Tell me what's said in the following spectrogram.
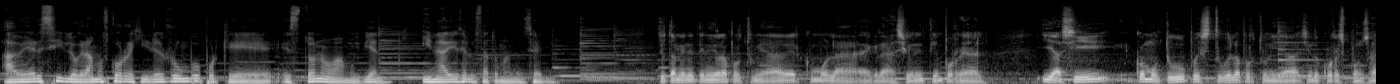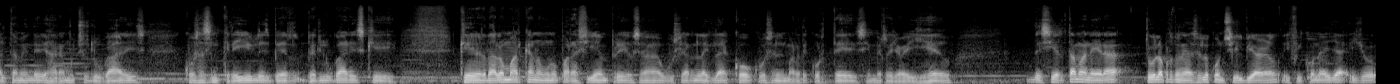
A ver si logramos corregir el rumbo porque esto no va muy bien y nadie se lo está tomando en serio. Yo también he tenido la oportunidad de ver como la degradación en tiempo real. Y así como tú, pues tuve la oportunidad, siendo corresponsal también, de viajar a muchos lugares, cosas increíbles, ver, ver lugares que, que de verdad lo marcan a uno para siempre, o sea, bucear en la isla de Cocos, en el mar de Cortés, en mi Vigedo. De cierta manera, tuve la oportunidad de hacerlo con Sylvia Earle y fui con ella y yo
